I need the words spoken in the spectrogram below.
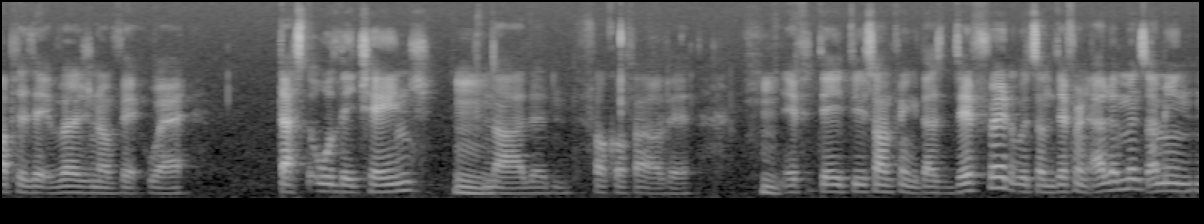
up to date version of it where that's all they change, hmm. nah, then fuck off out of it. Hmm. If they do something that's different with some different elements, I mean,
